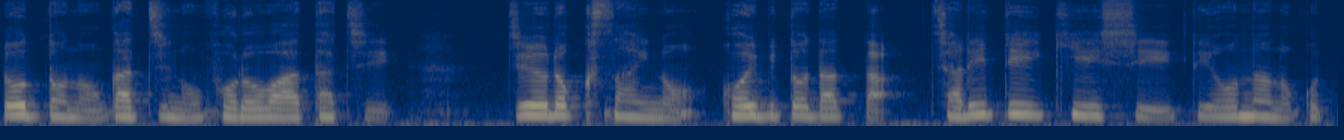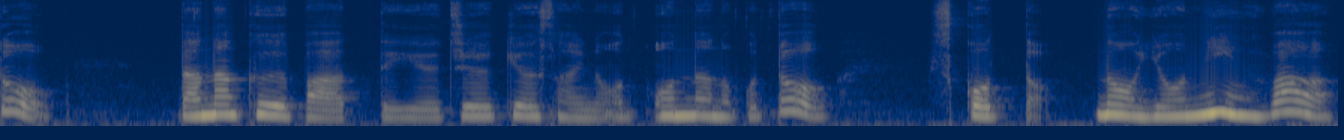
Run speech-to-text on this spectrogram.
ロッドのガチのフォロワーたち16歳の恋人だったチャリティ・キーシーっていう女の子とダナ・クーパーっていう19歳の女の子とスコットの4人は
